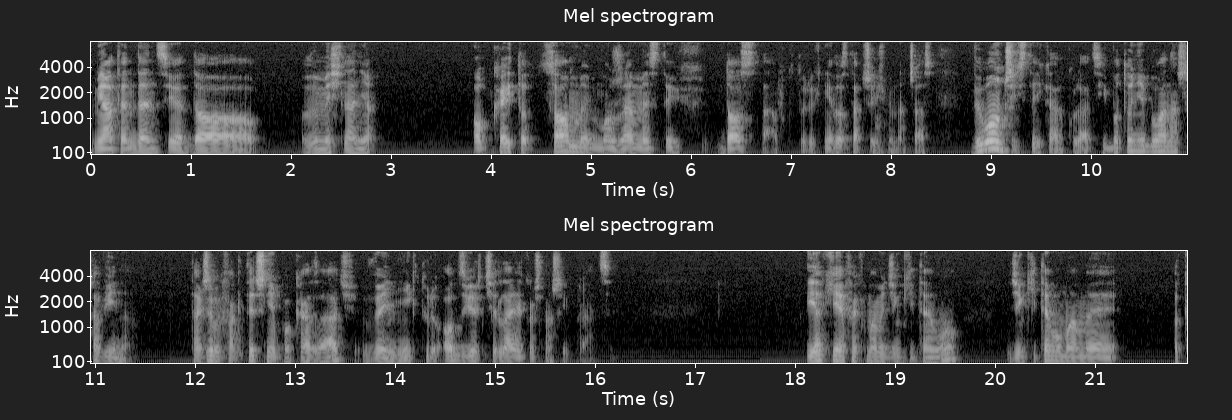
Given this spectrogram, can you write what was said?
miała tendencję do wymyślania, ok, to co my możemy z tych dostaw, których nie dostarczyliśmy na czas, wyłączyć z tej kalkulacji, bo to nie była nasza wina. Tak, żeby faktycznie pokazać wynik, który odzwierciedla jakość naszej pracy. Jaki efekt mamy dzięki temu? Dzięki temu mamy, ok,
